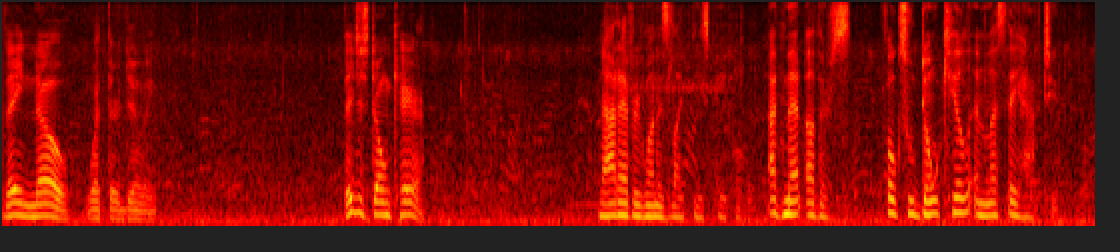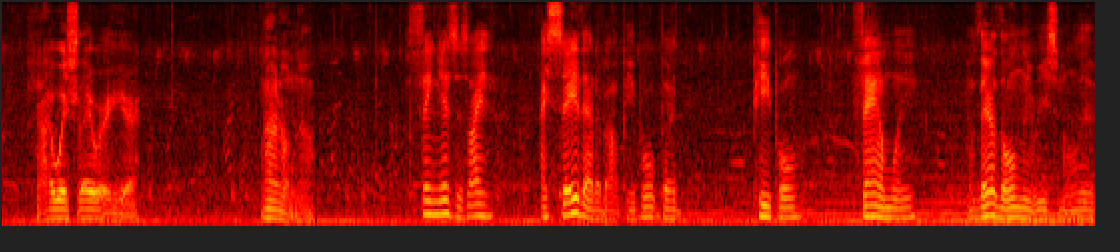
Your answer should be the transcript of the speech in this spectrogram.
They know what they're doing. They just don't care. Not everyone is like these people. I've met others. Folks who don't kill unless they have to. I wish they were here. I don't know. The thing is, is I, I say that about people, but people, family, they're the only reason to live.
